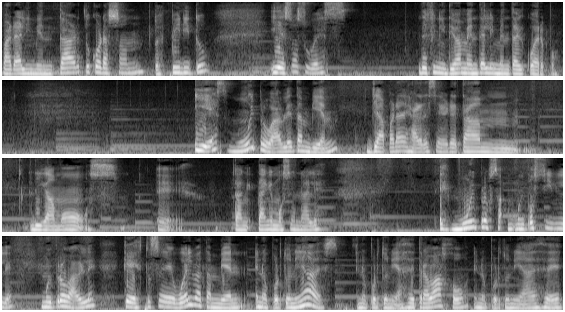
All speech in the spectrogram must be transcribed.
para alimentar tu corazón, tu espíritu, y eso a su vez definitivamente alimenta el cuerpo. Y es muy probable también, ya para dejar de ser tan, digamos, eh, tan, tan emocionales, es muy, muy posible, muy probable que esto se devuelva también en oportunidades, en oportunidades de trabajo, en oportunidades de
